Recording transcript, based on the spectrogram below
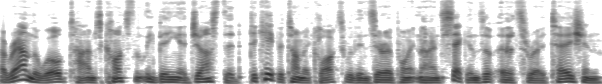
Around the world, time's constantly being adjusted to keep atomic clocks within 0.9 seconds of Earth's rotation.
